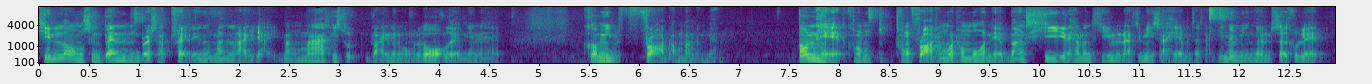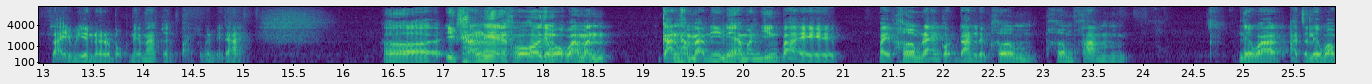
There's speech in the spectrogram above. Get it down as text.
Hin Leong ซึ่งเป็นบริษัท trading น้ำมันรายใหญ่มาก ๆ ที่สุดรายหนึ่งของโลกเลยเนี่ยนะฮะก็มี fraud ออกมาเหมือนกัน ต้นเหตุของของ fraud ทั้งหมดทั้งมวลเนี่ยบางทีนะครับบางทีมันอาจจะมีสาเหตุมาจากการที่มันมีเงิน circulate ไหลเวียนในระบบเนี่ยมากเกินไปก็เป็นไปได้เอ่ออีกทั้งเนี่ยเขาก็ยังบอกว่ามัน การทำแบบนี้เนี่ยมันยิ่งไปไปเพิ่มแรงกดดันหรือเพิ่มเพิ่มความ เรียกว่าอาจจะเรียกว่า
